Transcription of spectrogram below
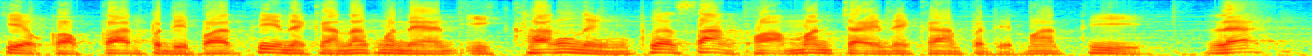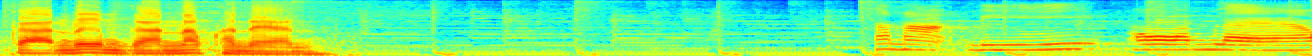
เกี่ยวกับการปฏิบัติหน้าที่ในการนับคะแนนอีกครั้งหนึ่ง เพื่อสร้างความมั่นใจในการปฏิบัติหน้าที่ และการเริ่มการนับคะแนน ขณะนี้พร้อมแล้ว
